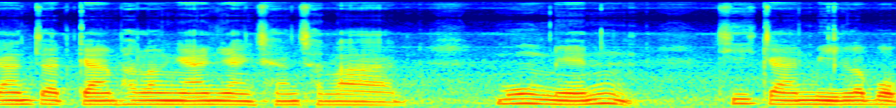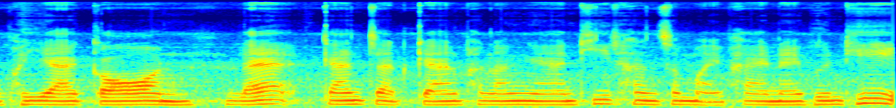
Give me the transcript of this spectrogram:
การจัดการพลังงานอย่างชันฉลาด มุ่งเน้น ที่การมีระบบพยากรณ์ และการจัดการพลังงานที่ทันสมัยภายในพื้นที่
